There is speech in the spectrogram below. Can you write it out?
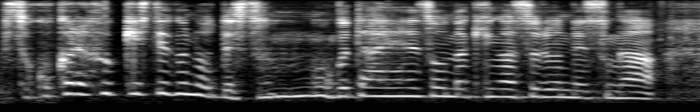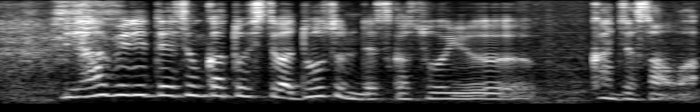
そこから復帰していくのってすんごく大変そうな気がするんですがリハビリテーション科としてはどうするんですか？そういう患者さんは。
